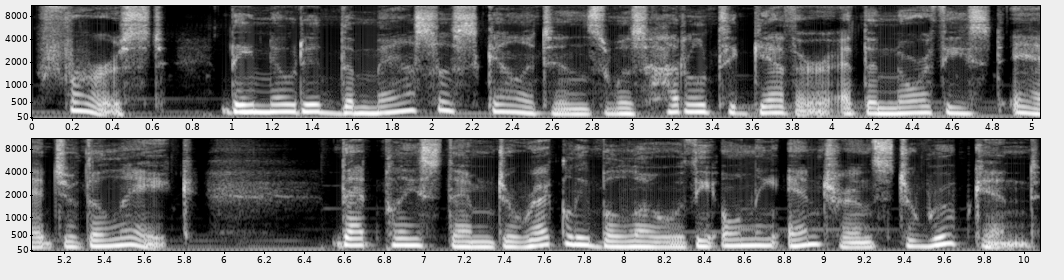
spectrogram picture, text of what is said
First, they noted the mass of skeletons was huddled together at the northeast edge of the lake. That placed them directly below the only entrance to Rupkund,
